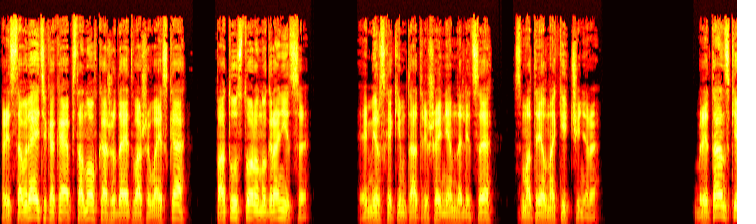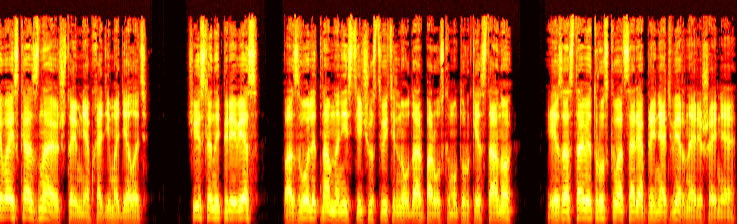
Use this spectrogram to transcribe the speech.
Представляете, какая обстановка ожидает ваши войска по ту сторону границы?» Эмир с каким-то отрешением на лице смотрел на Китченера. «Британские войска знают, что им необходимо делать. Численный перевес позволит нам нанести чувствительный удар по русскому Туркестану и заставит русского царя принять верное решение»,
